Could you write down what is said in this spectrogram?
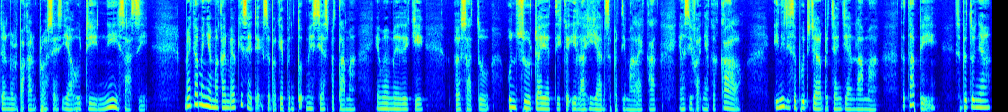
dan merupakan proses Yahudinisasi. Mereka menyamakan Melkisedek sebagai bentuk Mesias pertama yang memiliki uh, satu unsur dayati keilahian seperti malaikat yang sifatnya kekal. Ini disebut di dalam perjanjian lama tetapi sebetulnya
